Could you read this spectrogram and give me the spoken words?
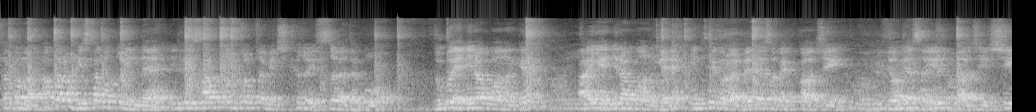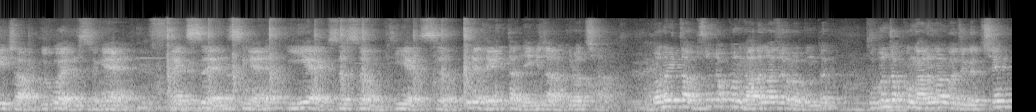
잠깐만. 아까랑 비슷한 것도 있네. 1, 2, 3, 점점점이 지켜져 있어야 되고. 누구 n이라고 하는 게? In이라고 하는 게 인테그랄 몇에서 몇까지? 0에서 1까지. 시작. 누구 n승에? X n승에? 2의 x승 dx 1에 돼 있다는 얘기잖아. 그렇잖아 너는 일단 무슨 적분 가능하죠 여러분들? 부분 적분 가능한 거지 그치?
